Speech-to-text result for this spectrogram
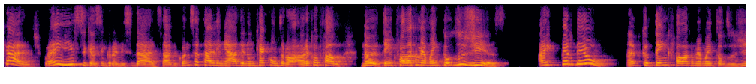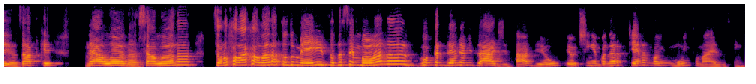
cara, tipo, é isso que é sincronicidade, sabe? Quando você tá alinhado e não quer controlar, a hora que eu falo, não, eu tenho que falar com a minha mãe todos os dias. Aí perdeu, né? Porque eu tenho que falar com a minha mãe todos os dias, ah, porque, né, a Lana, se a Lana, se eu não falar com a Lana todo mês, toda semana, vou perder a minha amizade, sabe? Eu, eu tinha, quando eu era pequena, muito mais, assim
